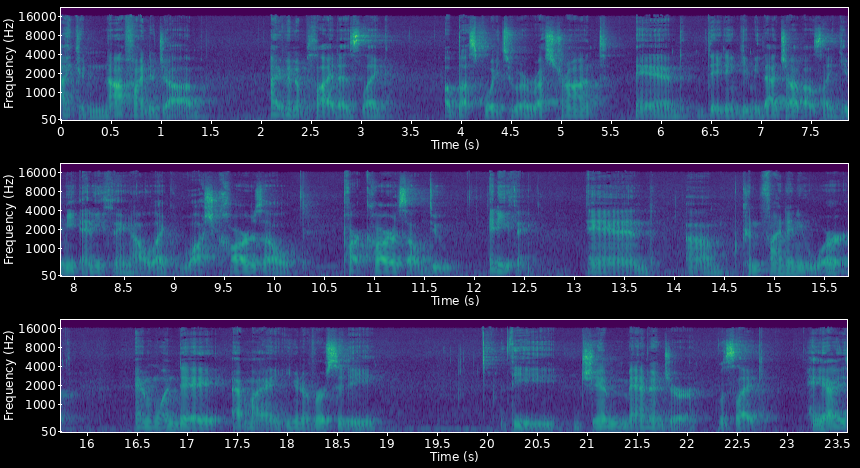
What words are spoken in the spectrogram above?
I could not find a job. I even applied as like a busboy to a restaurant and they didn't give me that job. I was like, give me anything. I'll like wash cars, I'll park cars, I'll do anything. And um, couldn't find any work. And one day at my university, the gym manager was like, Hey, I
